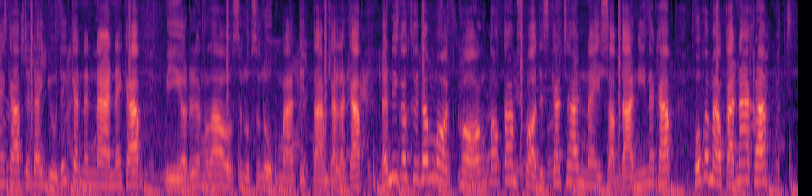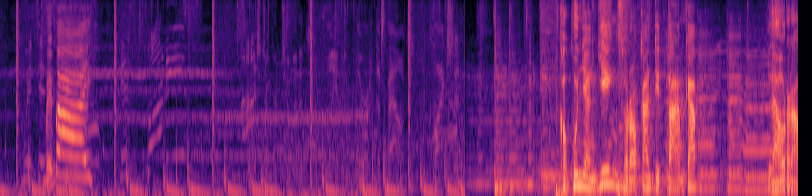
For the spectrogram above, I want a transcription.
นะครับ จะได้อยู่ด้วยกันนานๆนะครับ มีเรื่องเล่าสนุกๆ มาติดตามกันล้วครับ และนี่ก็คือทั้งหมดของ Talk Time Sport Discussion ในสัปดาห์นี้นะครับพบกันใหม่โอกาสหน้าครับบ๊ายบายขอบคุณอย่างยิ่งสำหรับการติดตามครับ แล้วเรา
